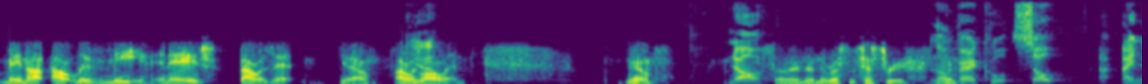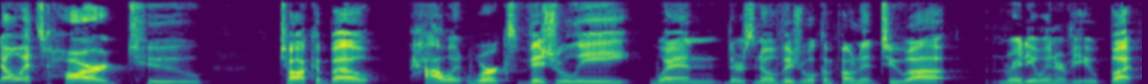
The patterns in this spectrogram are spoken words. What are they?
may not outlive me in age. That was it. You know, I was Yeah. all in. Yeah. no. So, and then the rest is history. No, Yeah. very cool. So I- know it's hard to talk about how it works visually when there's no visual component to uh, radio interview, but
